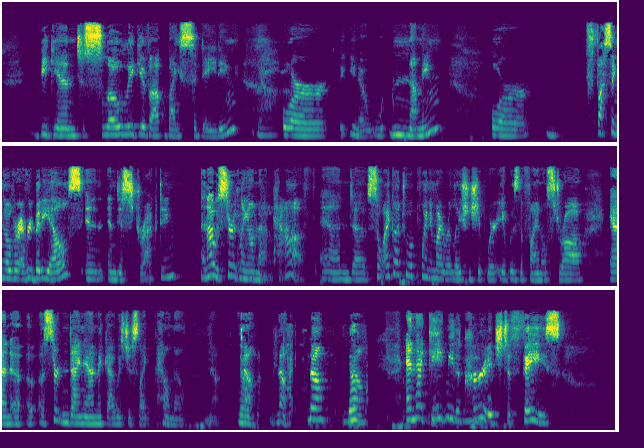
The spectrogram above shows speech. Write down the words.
begin to slowly give up by sedating Yeah. or you know numbing or fussing over everybody else and, and distracting and i was certainly on that path. And uh, so i got to a point in my relationship where it was the final straw and a, a, a certain dynamic i was just like hell no no no. no no no and that gave me the courage to face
